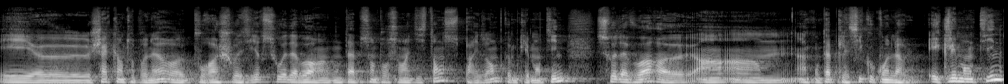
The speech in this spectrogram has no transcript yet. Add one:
Et euh, chaque entrepreneur euh, pourra choisir soit d'avoir un comptable 100% à distance, par exemple, comme Clémentine, soit d'avoir euh, un, comptable classique au coin de la rue. Et Clémentine,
